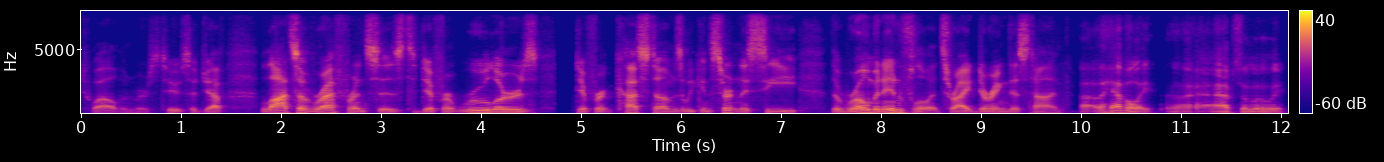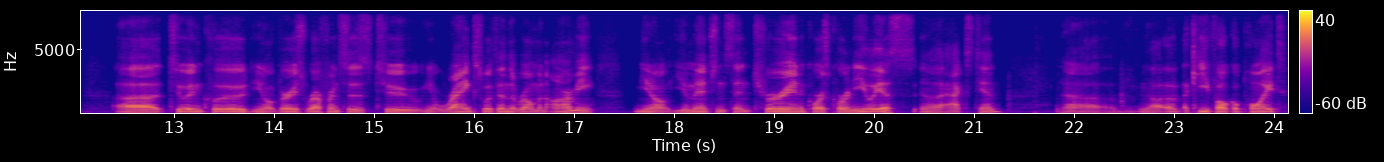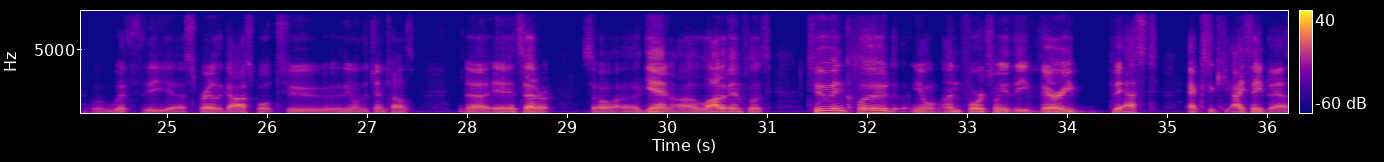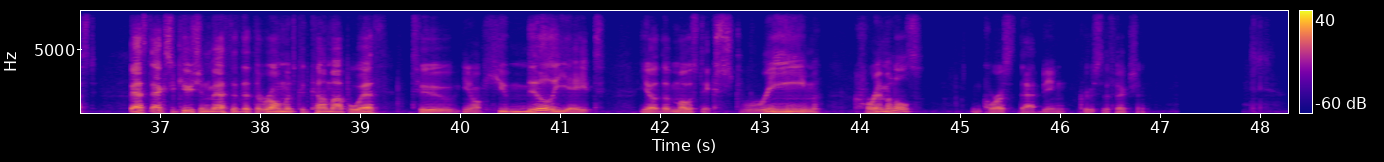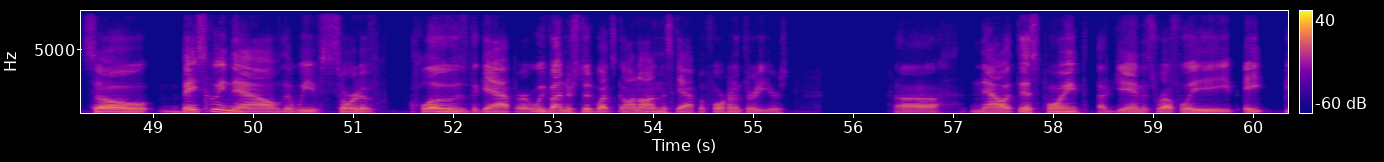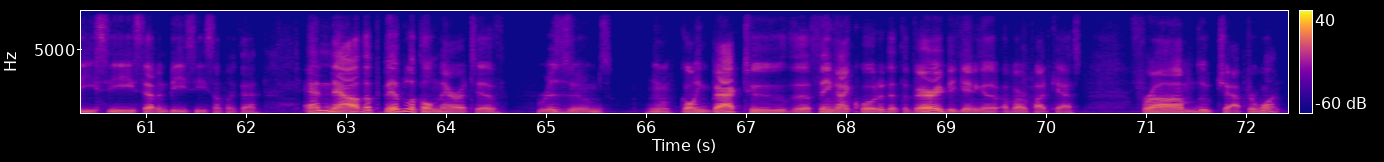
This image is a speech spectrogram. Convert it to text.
12 and verse 2. So, Jeff, lots of references to different rulers, different customs. We can certainly see the Roman influence, right, during this time. Uh, heavily, uh, absolutely. Uh, to include, you know, various references to, you know, ranks within the Roman army. You know, you mentioned centurion, of course, Cornelius, uh, Acts 10. Uh, a key focal point with the uh, spread of the gospel to you know the Gentiles, etc. So again, a lot of influence to include, you know, unfortunately, the very best execute. I say best, best execution method that the Romans could come up with to, you know, humiliate, you know, the most extreme criminals. Of course, that being crucifixion. So basically, now that we've sort of closed the gap, or we've understood what's gone on in this gap of 430 years, uh, now, at this point, again, it's roughly 8 BC, 7 BC, something like that. And now the biblical narrative resumes, you know, going back to the thing I quoted at the very beginning of, of our podcast from Luke chapter 1.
